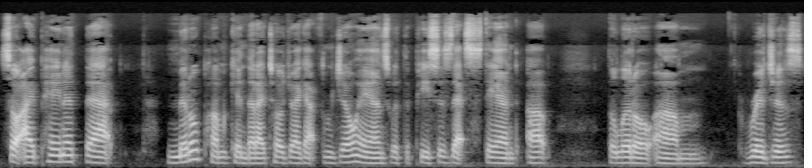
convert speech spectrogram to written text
So I painted that middle pumpkin that I told you I got from Joann's with the pieces that stand up, the little um, ridges.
